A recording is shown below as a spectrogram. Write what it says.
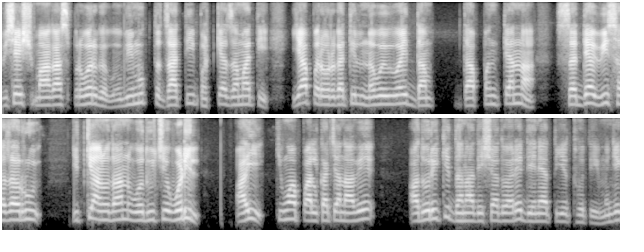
विशेष मागास प्रवर्ग व विमुक्त जाती भटक्या जमाती या प्रवर्गातील नवविवाहित दाम दाम्पत्यांना सध्या वीस हजार रु इतके अनुदान वधूचे वडील आई किंवा पालकाच्या नावे अधोरेखित धनादेशाद्वारे देण्यात येत होते. म्हणजे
